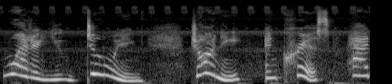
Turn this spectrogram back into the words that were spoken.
what are you doing? Johnny and Chris had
